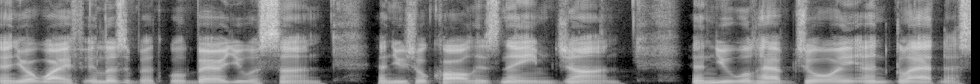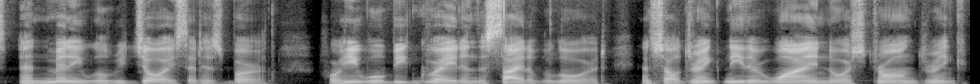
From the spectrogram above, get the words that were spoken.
And your wife Elizabeth will bear you a son, and you shall call his name John. And you will have joy and gladness, and many will rejoice at his birth. For he will be great in the sight of the Lord, and shall drink neither wine nor strong drink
